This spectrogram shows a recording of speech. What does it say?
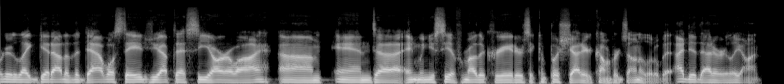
order to like get out of the dabble stage, you have to see ROI. Um, and uh, and when you see it from other creators, it can push you out of your comfort zone a little bit. I did that early on.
